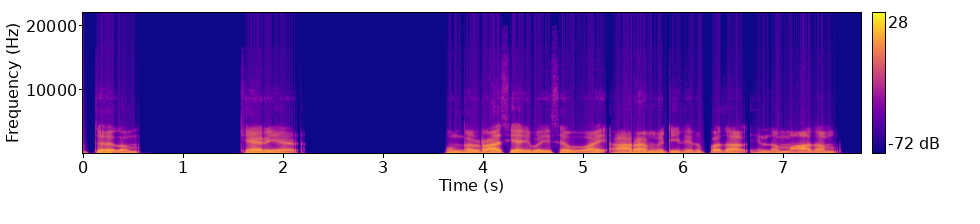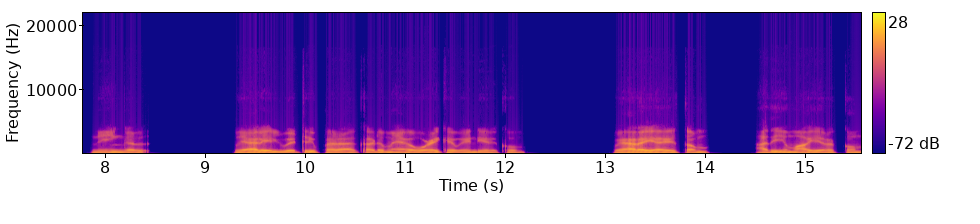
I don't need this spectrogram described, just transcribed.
உத்தியோகம் கேரியர். உங்கள் ராசி அதிபதி செவ்வாய் ஆறாம் வீட்டில் இருப்பதால் இந்த மாதம் நீங்கள் வேலையில் வெற்றி பெற கடுமையாக உழைக்க வேண்டியிருக்கும். வேலை அழுத்தம் அதிகமாக இருக்கும்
